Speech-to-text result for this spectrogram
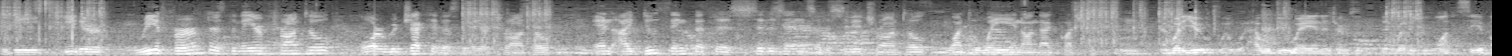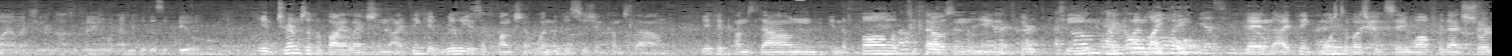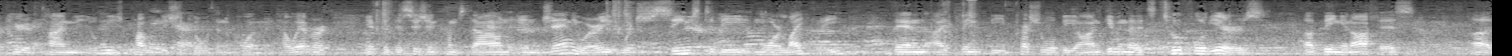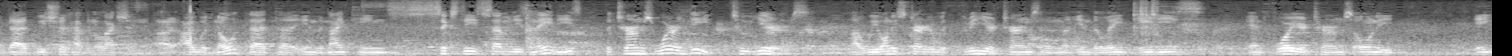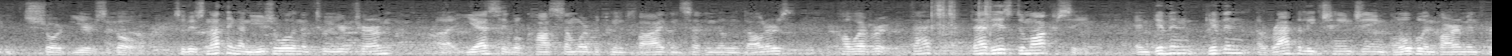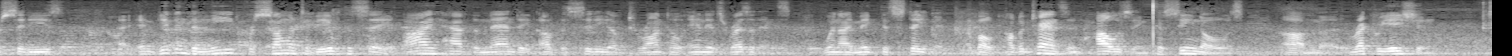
to be either reaffirmed as the mayor of Toronto or rejected as the mayor of Toronto. And I do think that the citizens of the city of Toronto want to weigh in on that question. Mm. And what do you, how would you weigh in in terms of the- whether you want to see a by-election or not, depending on what happens with this appeal? In terms of a by-election, I think it really is a function of when the decision comes down. If it comes down in the fall of 2013, unlikely, then think most of us would say, well, for that short period of time, we probably should go with an appointment. However, if the decision comes down in January, which seems to be more likely, then I think the pressure will be on, given that it's two full years of being in office, uh, that we should have an election. I, I would note that uh, in the 1960s, 70s, and 80s, the terms were indeed two years. Uh, we only started with three-year terms in the, in the late 80s, and four-year terms only eight short years ago. So there's nothing unusual in a two-year term. Uh, yes, it will cost somewhere between five and seven million dollars. However, that's that is democracy, and given given a rapidly changing global environment for cities, uh, and given the need for someone to be able to say, I have the mandate of the city of Toronto and its residents when I make this statement about public transit, housing, casinos, um, recreation,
